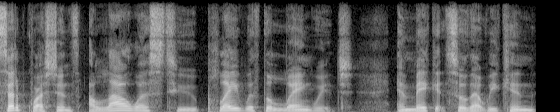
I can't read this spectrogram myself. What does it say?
setup questions allow us to play with the language and make it so that we can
